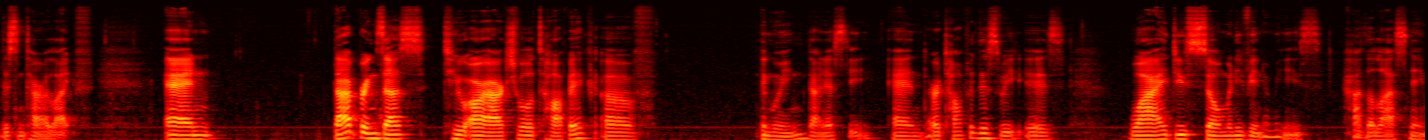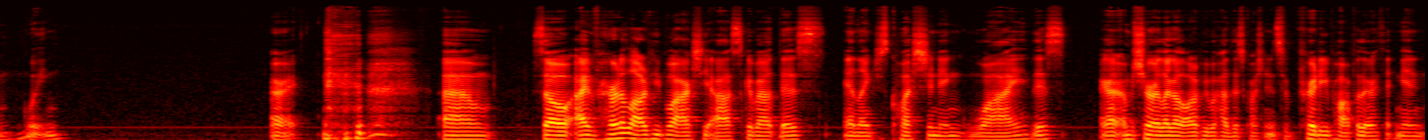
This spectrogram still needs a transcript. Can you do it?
this entire life. And that brings us to our actual topic of the Nguyen dynasty. And our topic this week is why do so many Vietnamese have the last name Nguyen? All right. um, so I've heard a lot of people actually ask about this and like just questioning why this. I- I'm sure like a lot of people have this question. It's a pretty popular thing, and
